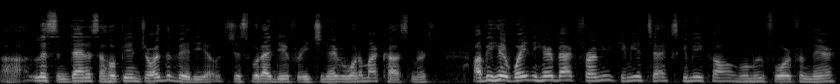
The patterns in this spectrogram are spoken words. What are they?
Uh, listen, Dennis, I hope you enjoyed the video. It's just what I do for each and every one of my customers. I'll be here waiting to hear back from you. Give me a text, give me a call, and we'll move forward from there.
